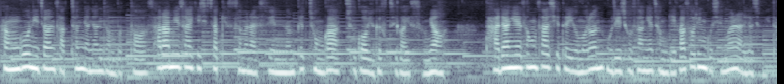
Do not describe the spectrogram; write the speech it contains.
단군 이전 4천여 년 전부터 사람이 살기 시작했음을 알 수 있는 폐촌과 주거 유격지가 있으며 다량의 성사시대 유물은 우리 조상의 전기가 서린 곳임을 알려줍니다.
